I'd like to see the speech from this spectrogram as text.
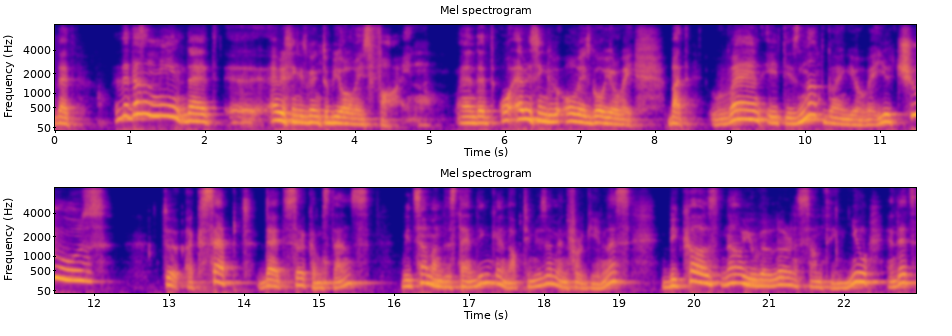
that that doesn't mean that uh, everything is going to be always fine and that everything will always go your way. But when it is not going your way, you choose to accept that circumstance with some understanding and optimism and forgiveness because now you will learn something new and that's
